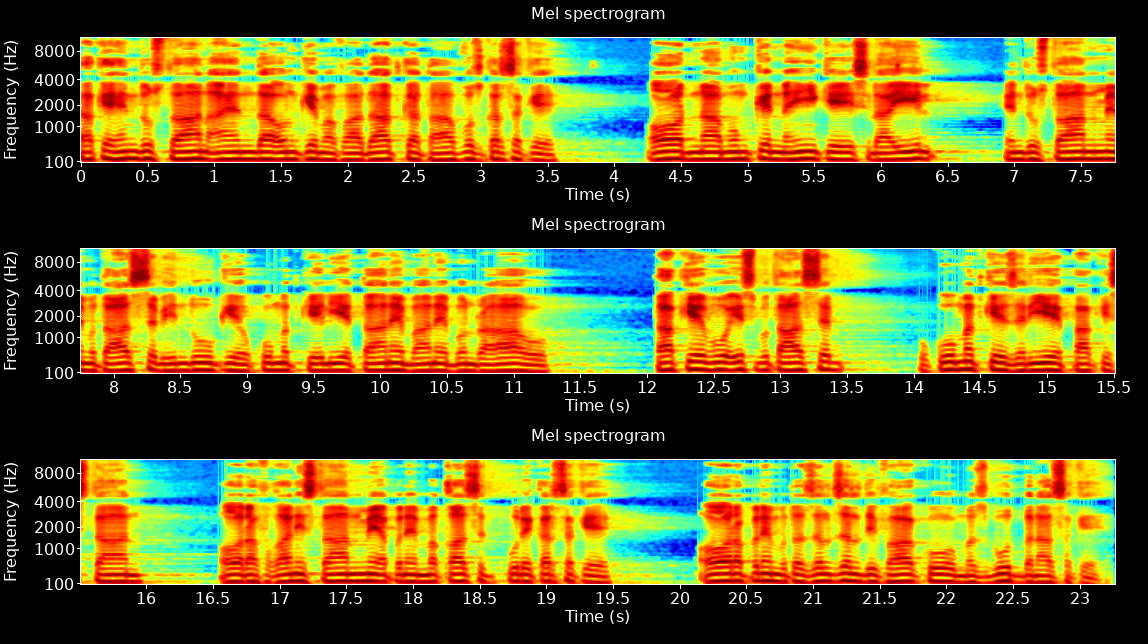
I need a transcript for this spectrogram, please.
تاکہ ہندوستان آئندہ ان کے مفادات کا تحفظ کر سکے اور ناممکن نہیں کہ اسرائیل ہندوستان میں متعصب ہندوؤں کی حکومت کے لیے تانے بانے بن رہا ہو، تاکہ وہ اس متعصب حکومت کے ذریعے پاکستان اور افغانستان میں اپنے مقاصد پورے کر سکے اور اپنے متزلزل دفاع کو مضبوط بنا سکے۔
